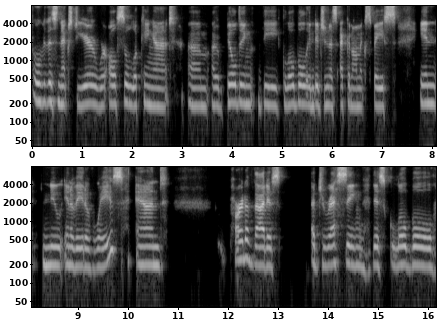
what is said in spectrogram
over this next year, we're also looking at um, uh, building the global Indigenous economic space in new innovative ways. And part of that is addressing this global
